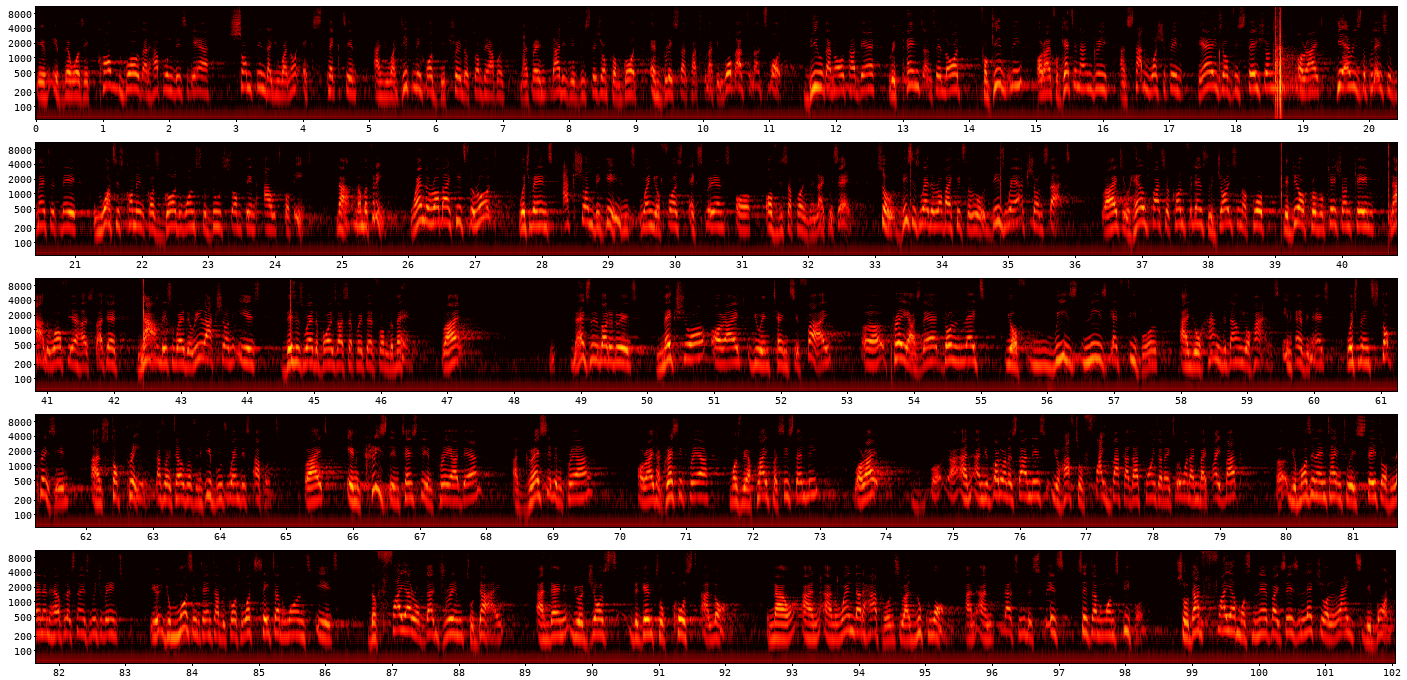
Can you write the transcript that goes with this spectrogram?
if, if there was a curved ball that happened this year, something that you were not expecting, and you were deeply hurt, betrayed, or something happened, my friend, that is a visitation from God. Embrace that particular thing. Go back to that spot, build an altar there, repent, and say, Lord, forgive me, all right, for getting angry, and start worshiping. Here is your visitation, all right. Here is the place you've met with me. What is coming? Because God wants to do something out of it. Now, number three, when the rubber hits the road, which means action begins when your first experience or, of disappointment, like we said. So this is where the rubber hits the road. This is where action starts. Right? You held fast your confidence, rejoicing of hope. The day of provocation came. Now the warfare has started. Now this is where the real action is. This is where the boys are separated from the men. Right? Next thing you've got to do is make sure, all right, you intensify uh, prayers there. Don't let your knees get feeble and you hang down your hands in heaviness, which means stop praising and stop praying. That's what it tells us in Hebrews when this happens. Right? Increase the intensity in prayer there. Aggressive in prayer. All right? Aggressive prayer must be applied persistently. All right? And, and you've got to understand this. You have to fight back at that. And I explain what I mean by fight back. Uh, you mustn't enter into a state of learned helplessness, which means you, you mustn't enter because what Satan wants is the fire of that dream to die, and then you just begin to coast along. Now, and, and when that happens, you are lukewarm. And, and that's the space Satan wants people. So that fire must never, he says, let your lights be burning,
